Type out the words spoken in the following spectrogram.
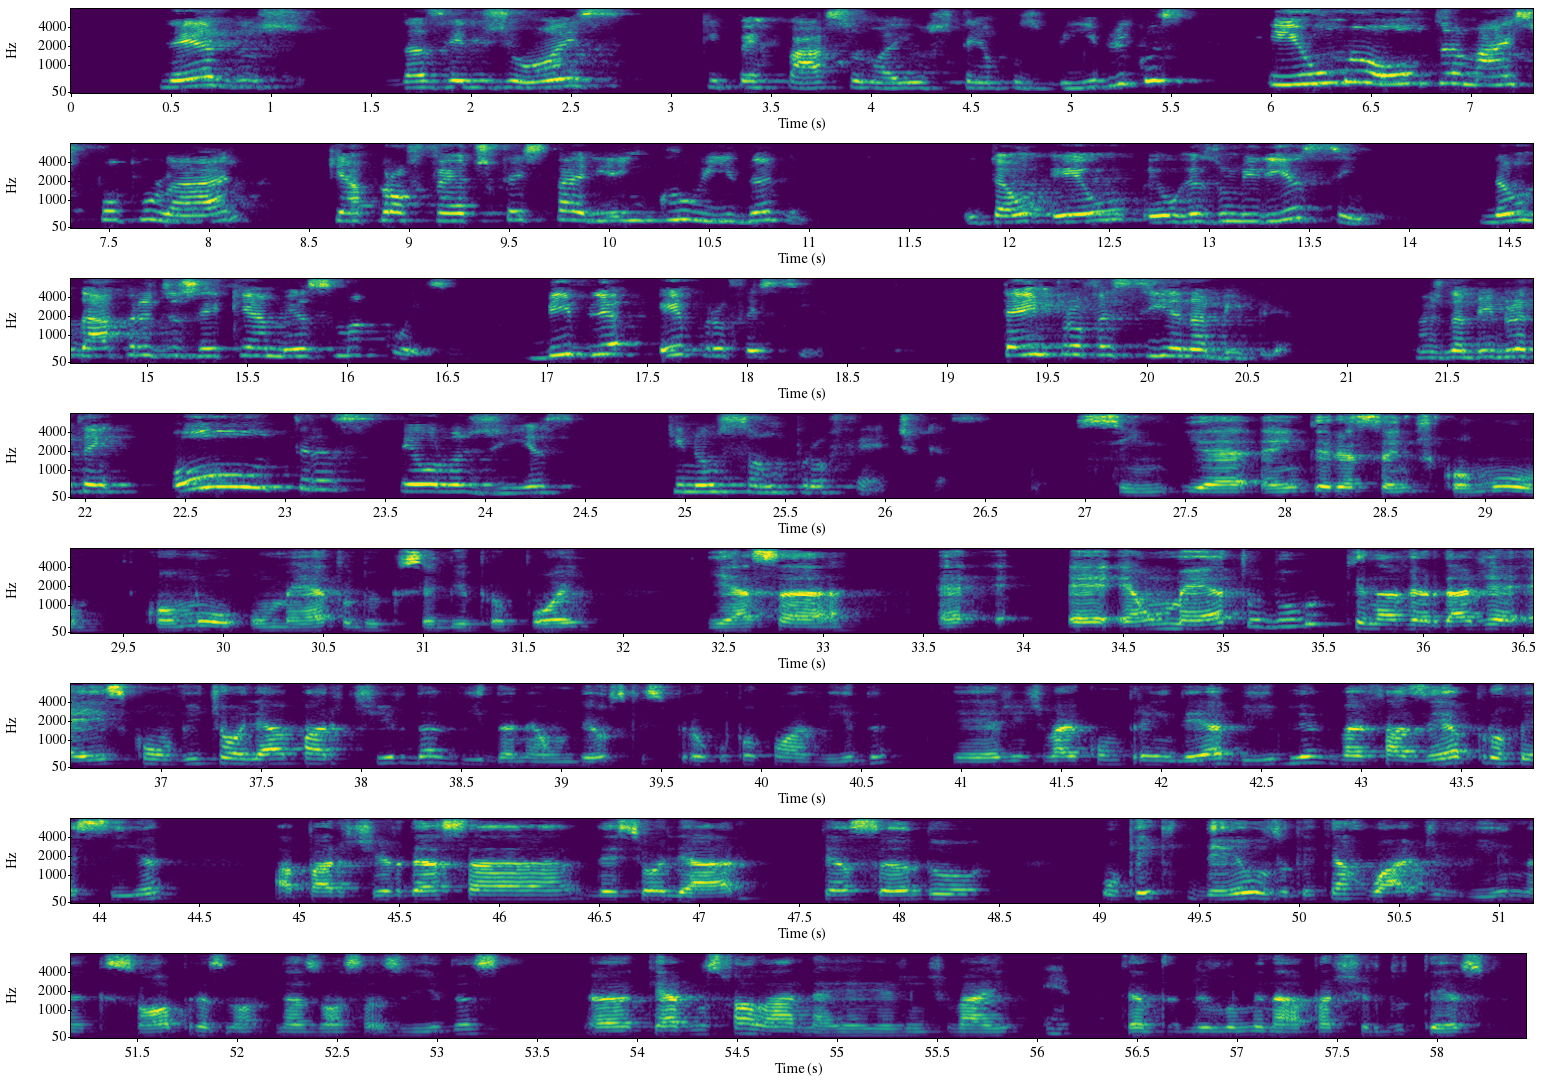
né, dos, das religiões que perpassam aí os tempos bíblicos, e uma outra mais popular, que a profética estaria incluída ali. Então, eu, eu resumiria assim: não dá para dizer que é a mesma coisa. Bíblia e profecia. Tem profecia na Bíblia, mas na Bíblia tem outras teologias que não são proféticas. Sim, e é, é interessante como, como o método que o Sebi propõe, e essa é, é é, um método que, na verdade, é, é, esse convite a olhar a partir da vida, né? Um Deus que se preocupa com a vida. E aí a gente vai compreender a Bíblia, vai fazer a profecia a partir dessa, desse olhar, pensando o que, que Deus, o que, que a rua divina que sopra nas nossas vidas uh, quer nos falar, né? E aí a gente vai é. tentando iluminar a partir do texto.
